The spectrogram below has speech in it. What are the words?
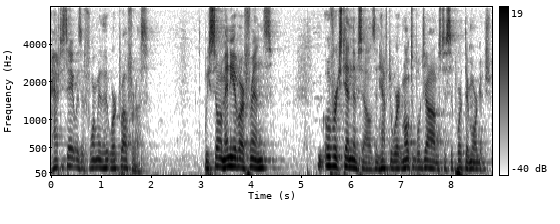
I have to say it was a formula that worked well for us. We saw many of our friends overextend themselves and have to work multiple jobs to support their mortgage.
